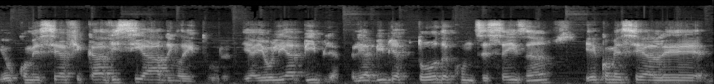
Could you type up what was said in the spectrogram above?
eu comecei a ficar viciado em leitura. E aí eu li a Bíblia. Eu li a Bíblia toda com 16 anos e comecei a ler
